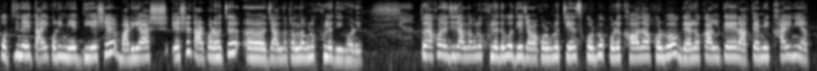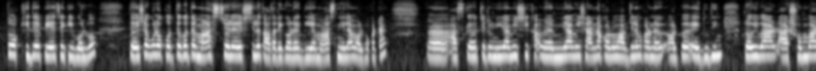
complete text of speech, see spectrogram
প্রতিদিন এই তাই করি মেয়ের দিয়ে এসে বাড়ি আস, এসে তারপরে হচ্ছে জালনা টালনাগুলো খুলে দিই ঘরের তো এখন এই যে জালনাগুলো খুলে দেবো, দিয়ে জামা কাপড়গুলো চেঞ্জ করব, করে খাওয়া দাওয়া করব। গেল কালকে রাতে আমি খাইনি, এত খিদে পেয়েছে, কি বলব? তো এইসবগুলো করতে করতে মাছ চলে এসেছিল, তাড়াতাড়ি করে গিয়ে মাছ নিলাম অল্প কটা। আজকে হচ্ছে একটু নিরামিষই নিরামিষ রান্না করব ভাবছিলাম, কারণ অল্প এই দুদিন, রবিবার আর সোমবার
